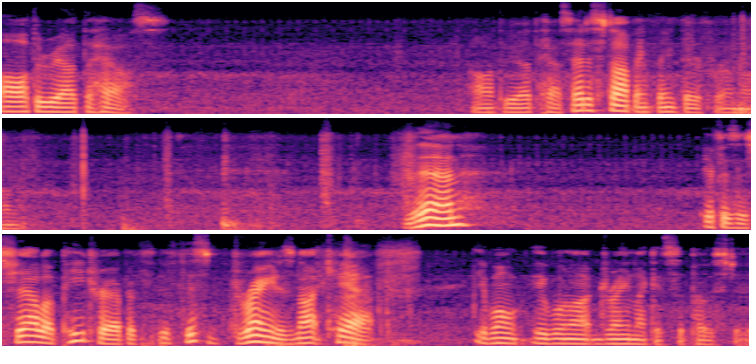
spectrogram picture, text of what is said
all throughout the house. All throughout the house. I had to stop and think there for a moment. Then, if it's a shallow P-trap, if, if this drain is not capped, it won't it will not drain like it's supposed to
